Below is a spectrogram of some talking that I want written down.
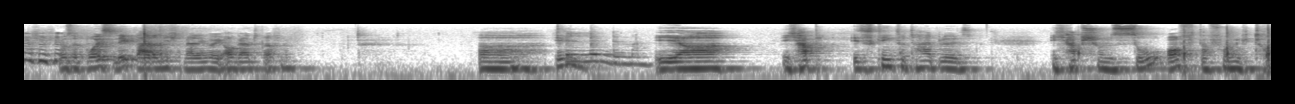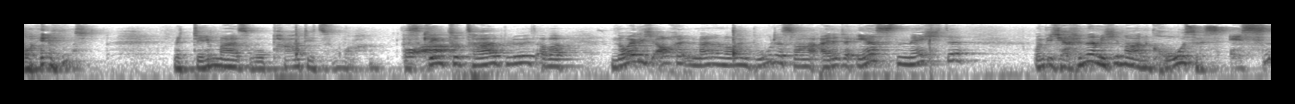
Josef Beuys lebt leider nicht mehr, den würde ich auch gerne treffen. Äh, Till Lindemann. ja, ich habe, das klingt total blöd. Ich habe schon so oft davon geträumt, mit dem mal so Party zu machen. Das Boah. klingt total blöd, aber neulich auch in meiner neuen Bude, das war eine der ersten Nächte und ich erinnere mich immer an großes Essen,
